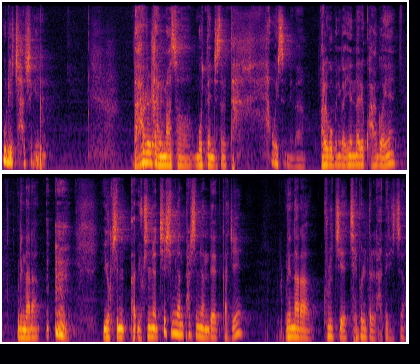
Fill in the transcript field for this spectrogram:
우리 자식이 나를 닮아서 못된 짓을 다 하고 있습니다 알고 보니까 옛날에 과거에 우리나라 60, 60년 70년 80년대까지 우리나라 굴지의 재벌들 아들이죠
